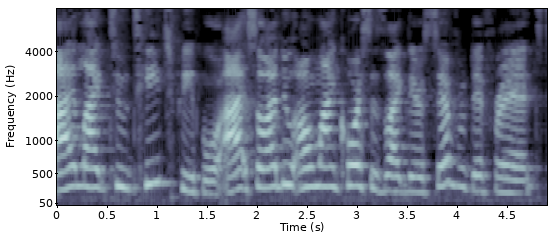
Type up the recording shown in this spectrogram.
I like to teach people. I so I do online courses like there are several different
